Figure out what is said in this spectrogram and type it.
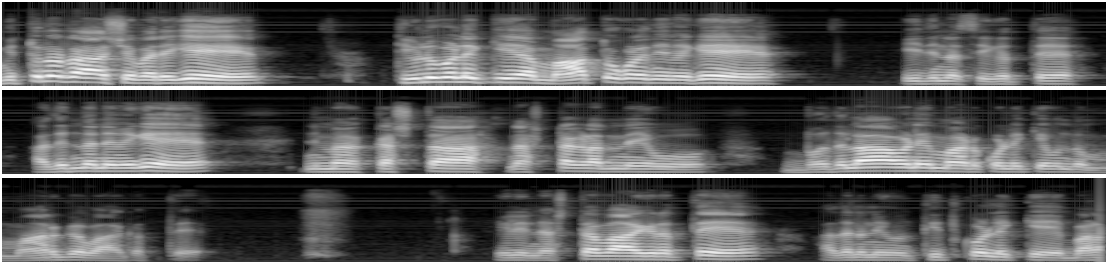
ಮಿಥುನ ರಾಶಿಯವರಿಗೆ ತಿಳುವಳಿಕೆಯ ಮಾತುಗಳು ನಿಮಗೆ ಈ ದಿನ ಸಿಗುತ್ತೆ. ಅದರಿಂದ ನಿಮಗೆ ನಿಮ್ಮ ಕಷ್ಟ, ನಷ್ಟಗಳನ್ನು ನೀವು ಬದಲಾವಣೆ ಮಾಡಿಕೊಳ್ಳಿಕ್ಕೆ ಒಂದು ಮಾರ್ಗವಾಗುತ್ತೆ. ಇಲ್ಲಿ ನಷ್ಟವಾಗಿರುತ್ತೆ, ಅದನ್ನು ನೀವು ತಿದ್ಕೊಳ್ಳಿಕ್ಕೆ ಬಹಳ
